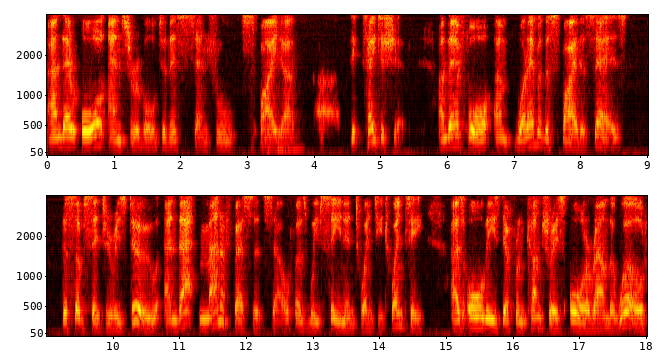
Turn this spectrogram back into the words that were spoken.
And they're all answerable to this central spider uh, dictatorship. And therefore, um, whatever the spider says, the subsidiaries do. And that manifests itself, as we've seen in 2020, as all these different countries all around the world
